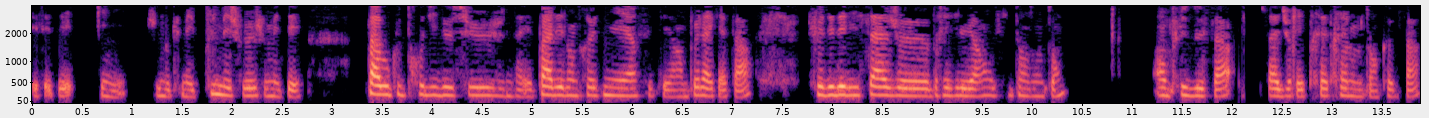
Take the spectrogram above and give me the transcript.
et c'était fini. Je ne m'occupais plus de mes cheveux, je mettais pas beaucoup de produits dessus, je ne savais pas les entretenir. C'était un peu la cata. Je faisais des lissages euh, brésiliens aussi de temps en temps. En plus de ça, ça a duré très très longtemps comme ça.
